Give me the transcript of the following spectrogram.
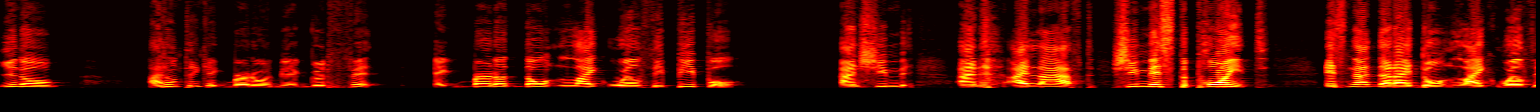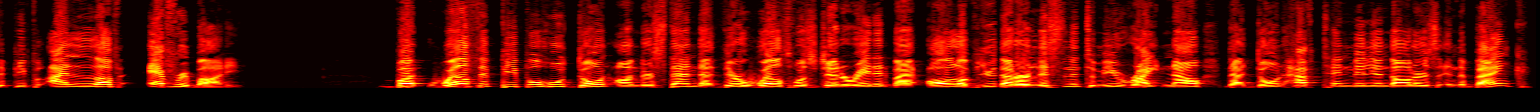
you know, I don't think Egberto would be a good fit. Egberto don't like wealthy people. And she and I laughed. She missed the point. It's not that I don't like wealthy people. I love everybody. But wealthy people who don't understand that their wealth was generated by all of you that are listening to me right now that don't have $10 million in the bank,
